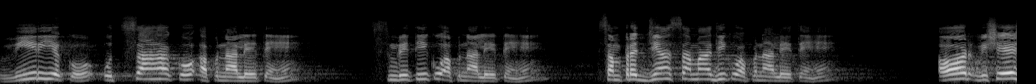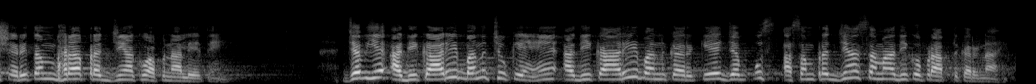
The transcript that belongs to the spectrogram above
वीर्य को, उत्साह को अपना लेते हैं, स्मृति को अपना लेते हैं, संप्रज्ञा समाधि को अपना लेते हैं, और विशेष रितम भरा प्रज्ञा को अपना लेते हैं। जब ये अधिकारी बन चुके हैं, अधिकारी बन करके जब उस असंप्रज्ञा समाधि को प्राप्त करना है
